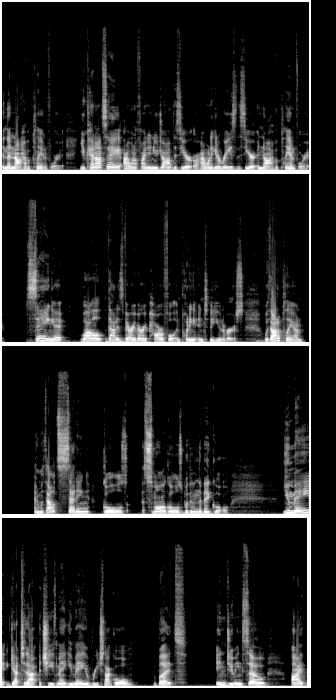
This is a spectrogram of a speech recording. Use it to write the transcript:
and then not have a plan for it. You cannot say, I want to find a new job this year or I want to get a raise this year and not have a plan for it. Saying it while that is very, very powerful and putting it into the universe, without a plan and without setting goals, small goals within the big goal, you may get to that achievement, you may reach that goal, but in doing so, I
